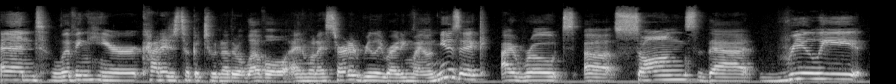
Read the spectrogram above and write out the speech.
And living here kind of just took it to another level. And when I started really writing my own music, I wrote uh, songs that really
